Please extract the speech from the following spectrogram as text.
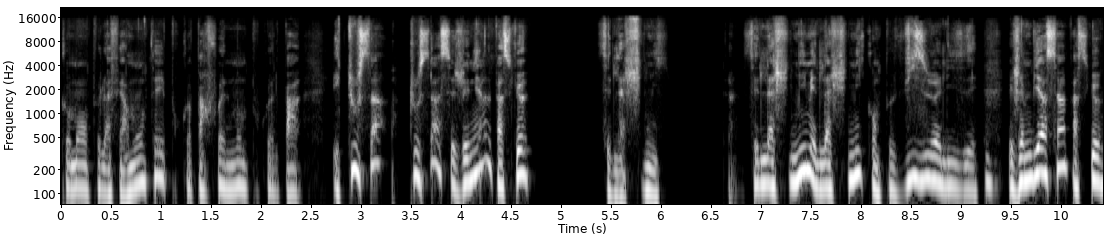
comment on peut la faire monter, pourquoi parfois elle monte, pourquoi elle part. Et tout ça, tout ça, c'est génial parce que c'est de la chimie. C'est de la chimie, mais de la chimie qu'on peut visualiser. Mmh. Et j'aime bien ça parce que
